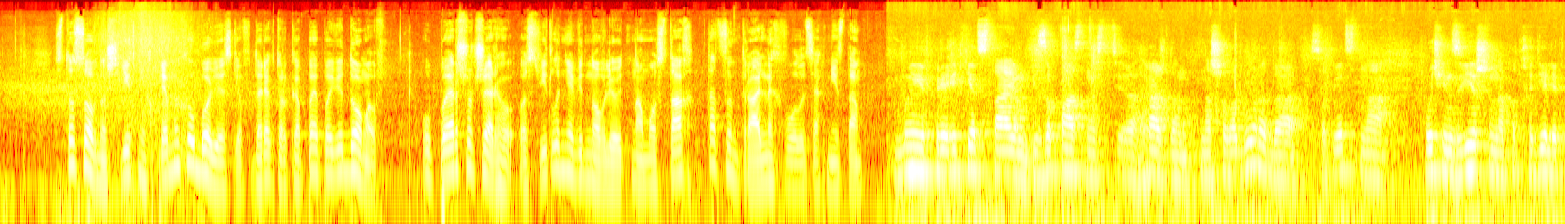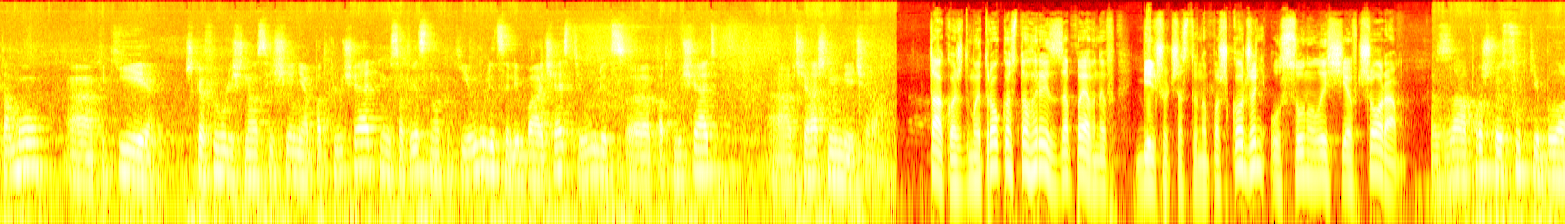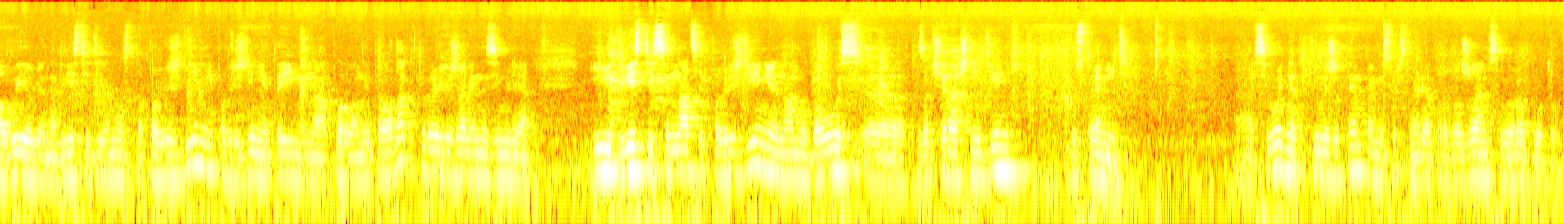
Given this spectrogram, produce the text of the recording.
Стосовно ж їхніх прямих обов'язків, директор КП повідомив, у першу чергу освітлення відновлюють на мостах та центральних вулицях міста. Мы в приоритет ставим безопасность э, граждан нашего города. Соответственно, очень взвешенно подходили к тому, э, какие шкафы уличного освещения подключать, ну и, соответственно, какие улицы, либо части улиц э, подключать э, вчерашним вечером. Також Дмитро Костогриз запевнив, більшу частину пошкоджень усунули ще вчора. За прошлые сутки было выявлено 290 повреждений. Повреждения это именно порванные провода, которые лежали на земле. И 217 повреждений нам удалось э, за вчерашний день устранить. Э, Сегодня такими же темпами, собственно говоря, продолжаем свою работу.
